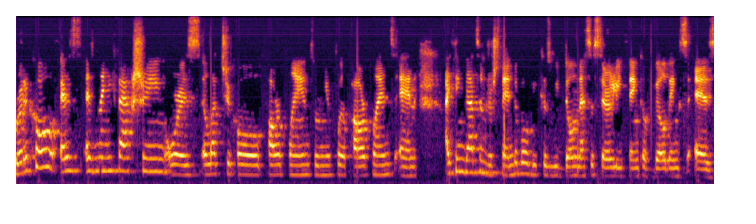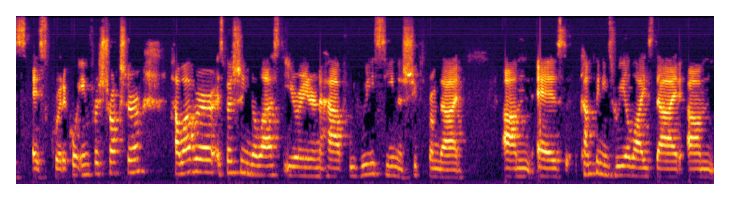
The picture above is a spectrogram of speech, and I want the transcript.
critical as, as manufacturing or as electrical power plants or nuclear power plants. And I think that's understandable because we don't necessarily think of buildings as, as critical infrastructure. However, especially in the last year, year and a half, we've really seen a shift from that um, as companies realize that, um,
